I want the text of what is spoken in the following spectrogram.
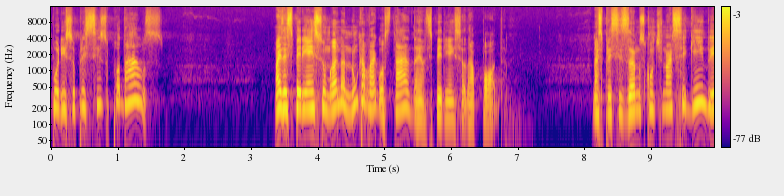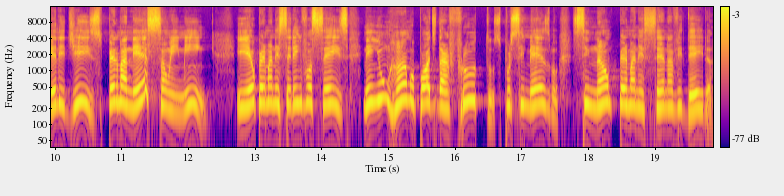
por isso eu preciso podá-los. Mas a experiência humana nunca vai gostar da experiência da poda. Mas precisamos continuar seguindo. E ele diz: permaneçam em mim, e eu permanecerei em vocês. Nenhum ramo pode dar frutos por si mesmo, se não permanecer na videira.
